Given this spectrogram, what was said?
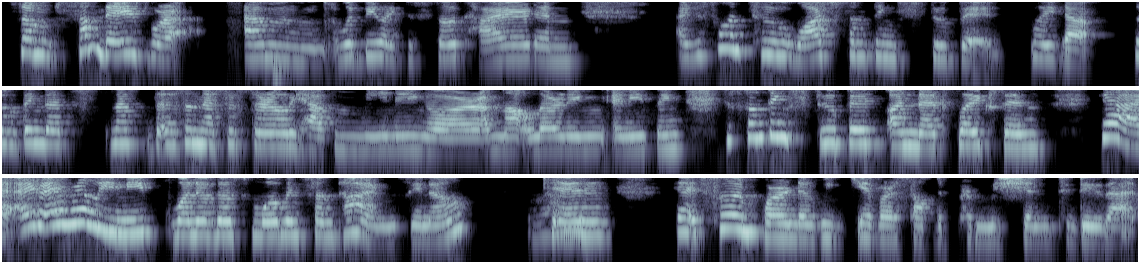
some some days where um would be like just so tired and i just want to watch something stupid. Like yeah something that's not, doesn't necessarily have meaning or i'm not learning anything. Just something stupid on netflix and yeah i, I really need one of those moments sometimes you know? Right. and yeah it's so important that we give ourselves the permission to do that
